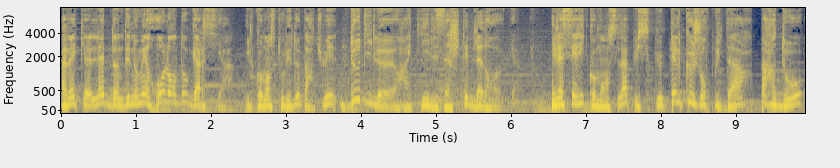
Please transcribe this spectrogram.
avec l'aide d'un dénommé Rolando Garcia. Ils commencent tous les deux par tuer deux dealers à qui ils achetaient de la drogue. Et la série commence là puisque quelques jours plus tard, Pardo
